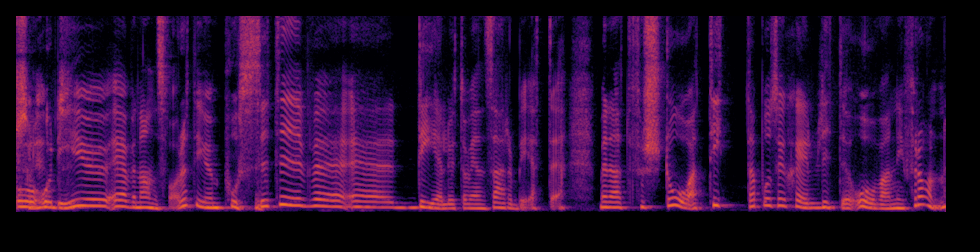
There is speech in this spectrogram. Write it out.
och, och det är ju även ansvaret är ju en positiv eh, del utav ens arbete. Men att förstå, att titta på sig själv lite ovanifrån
